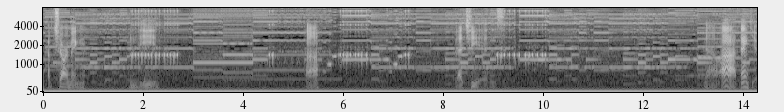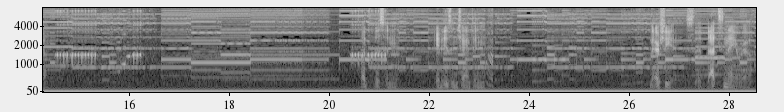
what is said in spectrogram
How charming. Indeed. Huh? That she is. Now, ah, thank you. Let's listen. It is enchanting. There she is. That's Nayru.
